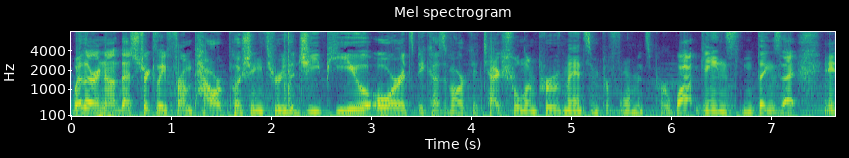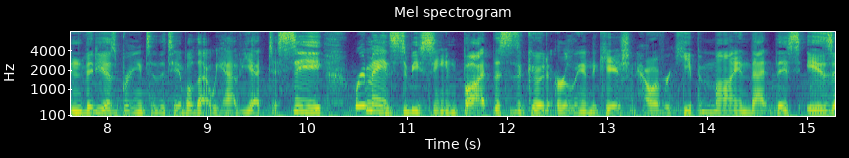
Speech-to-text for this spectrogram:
whether or not that's strictly from power pushing through the GPU or it's because of architectural improvements and performance per watt gains and things that NVIDIA is bringing to the table that we have yet to see remains to be seen, but this is a good early indication. However, keep in mind that this is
